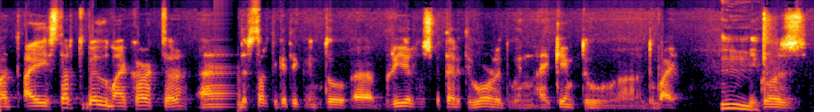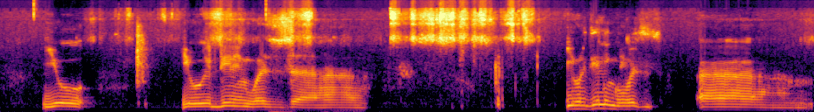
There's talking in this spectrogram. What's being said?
but I start to build my character and I start getting into a real hospitality world when I came to uh, Dubai because you you were dealing with uh, you were dealing with um,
